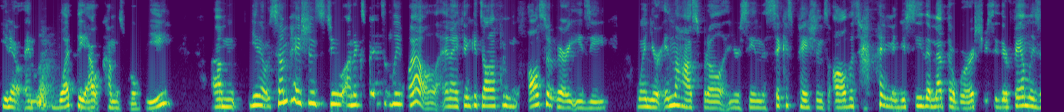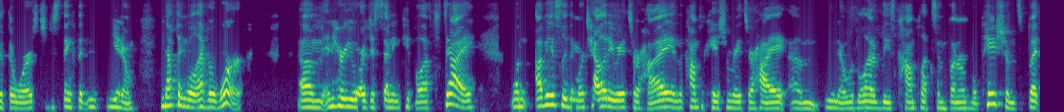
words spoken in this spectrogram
you know, and what the outcomes will be. Um, you know, some patients do unexpectedly well. And I think it's often also very easy when you're in the hospital and you're seeing the sickest patients all the time and you see them at their worst, you see their families at their worst, you just think that, you know, nothing will ever work. Um, and here you are just sending people off to die. Um, obviously, the mortality rates are high and the complication rates are high, um, you know, with a lot of these complex and vulnerable patients. But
